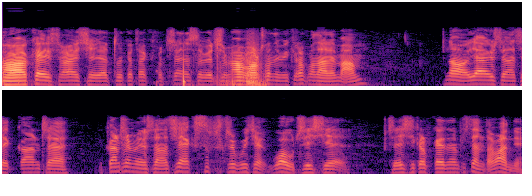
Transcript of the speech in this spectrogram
Okej, słuchajcie, ja tylko tak patrzyłem sobie, czy mam włączony mikrofon, ale mam. No, ja już ten odcinek kończę. Kończymy już ten odcinek, subskrybujcie. Wow, 30, 30,1%, ładnie.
